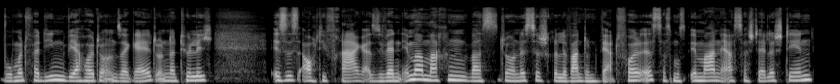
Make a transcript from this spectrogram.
womit verdienen wir heute unser Geld? Und natürlich ist es auch die Frage. Also wir werden immer machen, was journalistisch relevant und wertvoll ist. Das muss immer an erster Stelle stehen.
